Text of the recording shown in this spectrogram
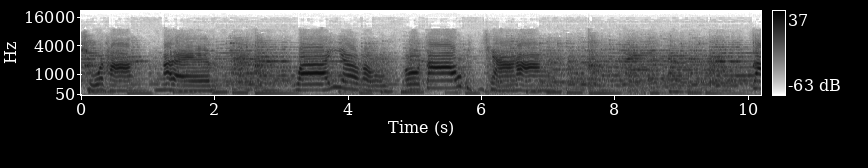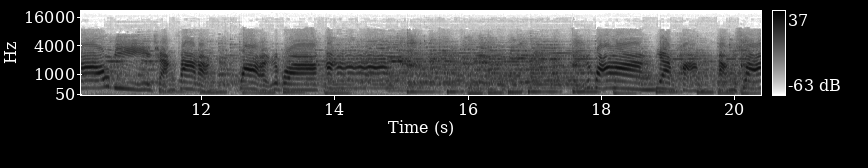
学他来，我有照壁墙，照壁墙上花儿光，儿光两旁双。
